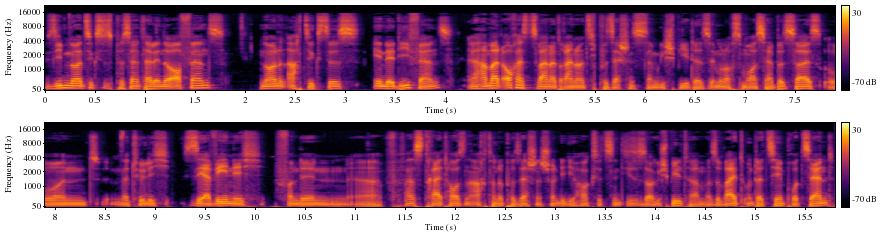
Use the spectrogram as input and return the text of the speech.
97. Percentile in der Offense, 89. in der Defense. Äh, haben halt auch erst 293 Possessions zusammen gespielt. Das ist immer noch Small Sample Size und natürlich sehr wenig von den äh, fast 3800 Possessions schon, die die Hawks jetzt in dieser Saison gespielt haben. Also weit unter 10 Prozent.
